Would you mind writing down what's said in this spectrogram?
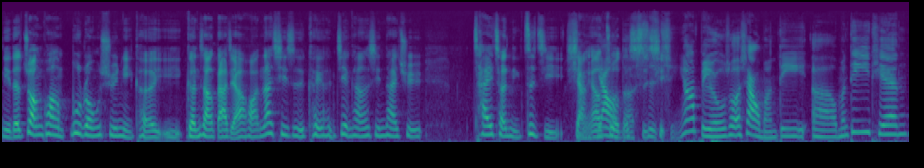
你的状况不容许你可以跟上大家的话，那其实可以很健康的心态去拆成你自己想要做的事情。因为比如说像我们第一呃，我们第一天。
